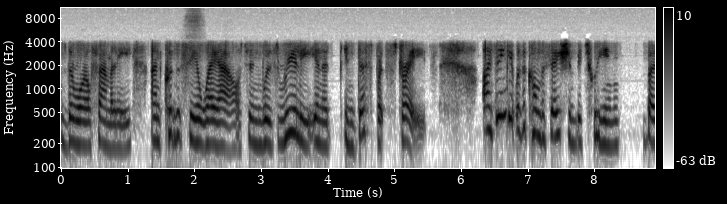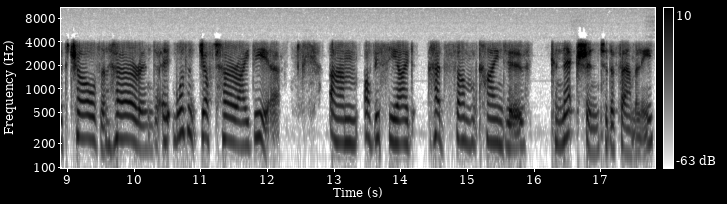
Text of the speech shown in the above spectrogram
the royal family and couldn't see a way out and was really in a in desperate straits, I think it was a conversation between both Charles and her, and it wasn't just her idea. Um, obviously, I'd had some kind of connection to the family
